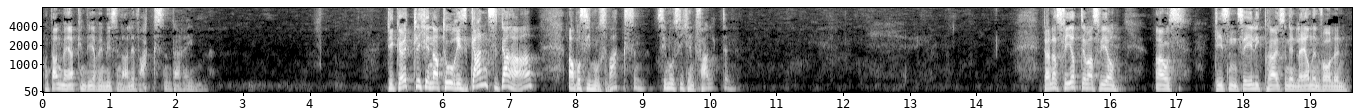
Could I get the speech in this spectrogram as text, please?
Und dann merken wir, wir müssen alle wachsen darin. Die göttliche Natur ist ganz da, aber sie muss wachsen, sie muss sich entfalten. Dann das vierte, was wir aus diesen Seligpreisungen lernen wollen.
